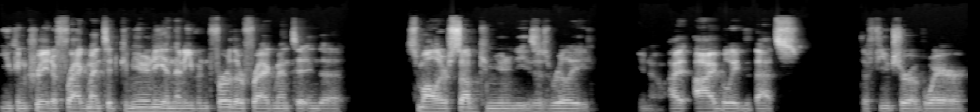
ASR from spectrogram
you can create a fragmented community and then even further fragment it into smaller sub communities is really you know I I believe that that's the future of where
